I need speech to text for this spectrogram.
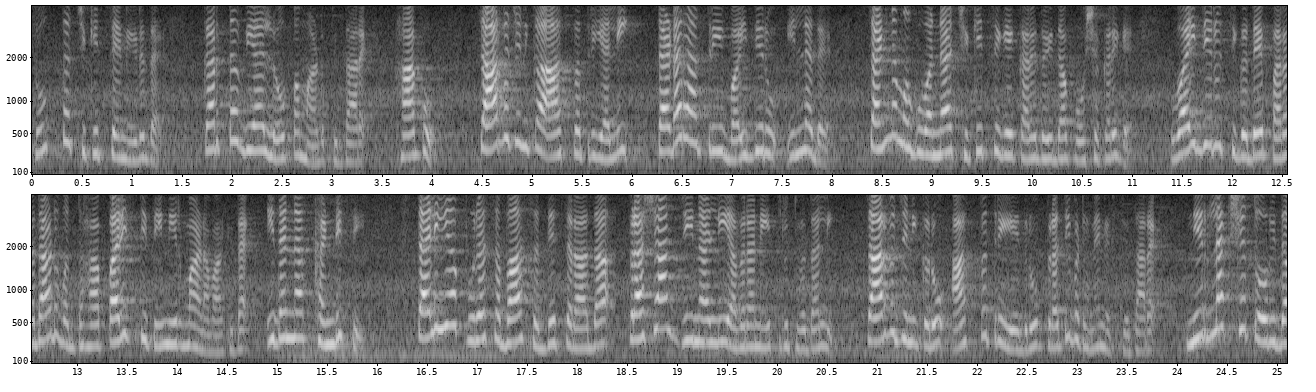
ಸೂಕ್ತ ಚಿಕಿತ್ಸೆ ನೀಡದೆ ಕರ್ತವ್ಯ ಲೋಪ ಮಾಡುತ್ತಿದ್ದಾರೆ. ಹಾಗೂ ಸಾರ್ವಜನಿಕ ಆಸ್ಪತ್ರೆಯಲ್ಲಿ ತಡರಾತ್ರಿ ವೈದ್ಯರು ಇಲ್ಲದೆ ಸಣ್ಣ ಮಗುವನ್ನ ಚಿಕಿತ್ಸೆಗೆ ಕರೆದೊಯ್ದ ಪೋಷಕರಿಗೆ ವೈದ್ಯರು ಸಿಗದೆ ಪರದಾಡುವಂತಹ ಪರಿಸ್ಥಿತಿ ನಿರ್ಮಾಣವಾಗಿದೆ. ಇದನ್ನ ಖಂಡಿಸಿ ಸ್ಥಳೀಯ ಪುರಸಭಾ ಸದಸ್ಯರಾದ ಪ್ರಶಾಂತ್ ಜೀನಳ್ಳಿ ಅವರ ನೇತೃತ್ವದಲ್ಲಿ ಸಾರ್ವಜನಿಕರು ಆಸ್ಪತ್ರೆ ಎದುರು ಪ್ರತಿಭಟನೆ ನಡೆಸಿದ್ದಾರೆ. ನಿರ್ಲಕ್ಷ್ಯ ತೋರಿದ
